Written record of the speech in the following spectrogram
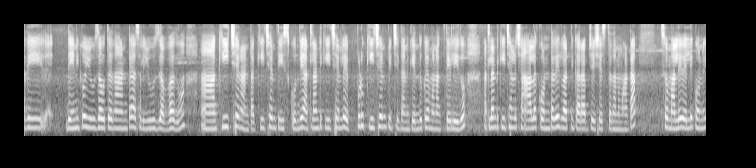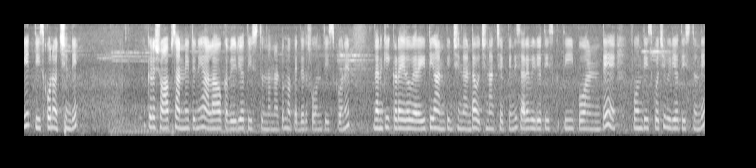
అది దేనికో యూజ్ అవుతుందా అంటే అసలు యూజ్ అవ్వదు. కీచెన్ అంట. కీచెన్ తీసుకుంది. అట్లాంటి కీచెన్లో ఎప్పుడు కీచెన్ పిచ్చి దానికి ఎందుకో మనకు తెలియదు అట్లాంటి కీచెన్లో చాలా కొంటది. వాటిని ఖరాబ్ చేసేస్తుంది అనమాట సో మళ్ళీ వెళ్ళి కొని తీసుకొని వచ్చింది. ఇక్కడ షాప్స్ అన్నిటినీ అలా ఒక వీడియో తీస్తుంది అన్నట్టు మా పెద్దది ఫోన్ తీసుకొని దానికి ఇక్కడ ఏదో వెరైటీగా అనిపించింది వచ్చి నాకు చెప్పింది. సరే వీడియో తీసుకు తీపో అంటే ఫోన్ తీసుకొచ్చి వీడియో తీస్తుంది.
